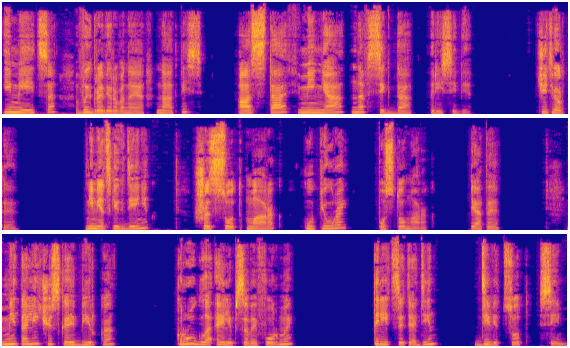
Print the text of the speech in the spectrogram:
имеется выгравированная надпись «Оставь меня навсегда при себе». Четвертое. Немецких денег 600 марок купюрой по 100 марок. Пятое. Металлическая бирка кругло-эллипсовой формы 31 907.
